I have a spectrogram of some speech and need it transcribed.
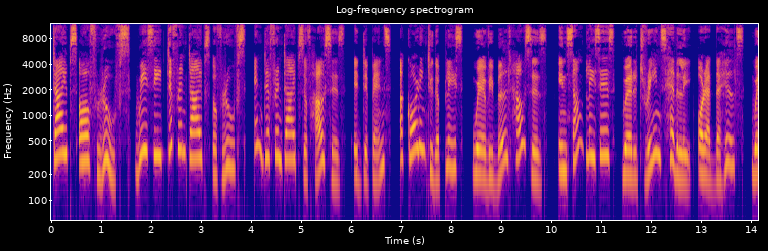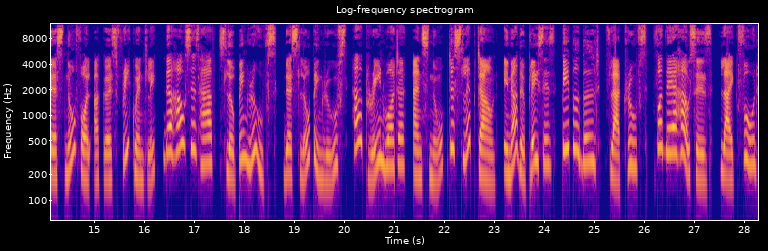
Types of roofs. We see different types of roofs in different types of houses. It depends according to the place where we build houses. In some places where it rains heavily or at the hills where snowfall occurs frequently, the houses have sloping roofs. The sloping roofs help rainwater and snow to slip down. In other places, people build flat roofs for their houses. Like food,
